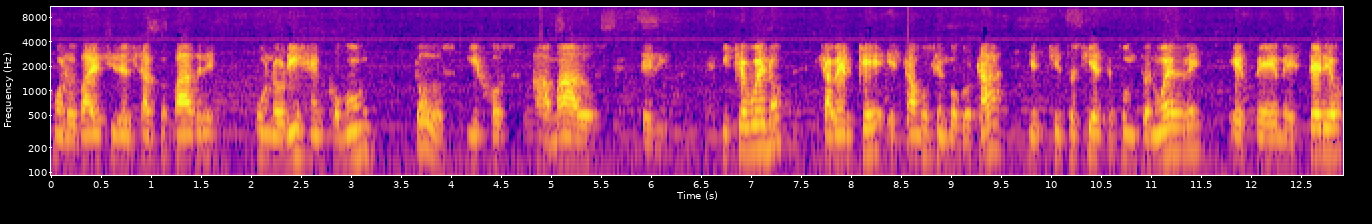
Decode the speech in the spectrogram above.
como nos va a decir el Santo Padre, un origen común, todos hijos amados de Dios. Y qué bueno saber que estamos en Bogotá, en 107.9 FM estéreo,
